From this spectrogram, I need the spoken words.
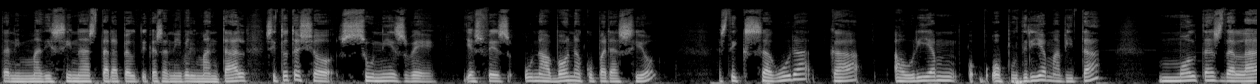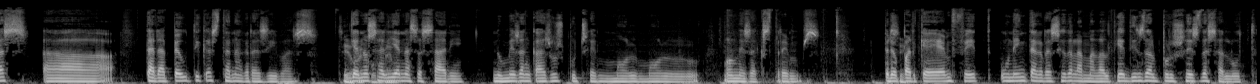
tenim medicines terapèutiques a nivell mental, si tot això s'unís bé i es fes una bona cooperació, estic segura que hauríem o, podríem evitar moltes de les eh, terapèutiques tan agressives. Sí, ja no seria necessari, només en casos potser molt, molt, molt més extrems. Però Sí. perquè hem fet una integració de la malaltia dins del procés de salut.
